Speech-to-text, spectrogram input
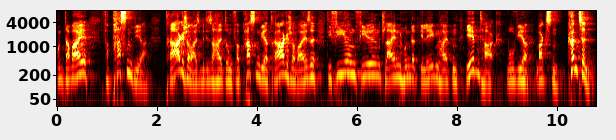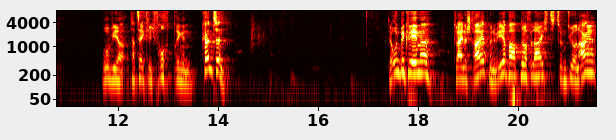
Und dabei verpassen wir Tragischerweise mit dieser Haltung verpassen wir tragischerweise die vielen, vielen kleinen hundert Gelegenheiten jeden Tag, wo wir wachsen könnten, wo wir tatsächlich Frucht bringen könnten. Der unbequeme kleine Streit mit dem Ehepartner vielleicht zwischen Tür und Angel,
